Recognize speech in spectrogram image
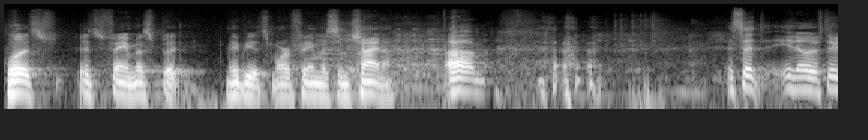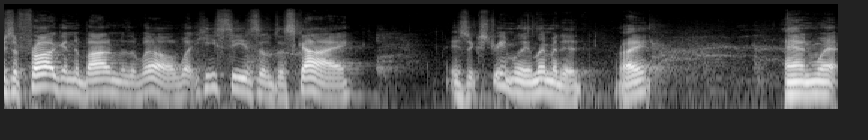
well, it's, it's famous, but Maybe it's more famous in China. Um, it said, you know, if there's a frog in the bottom of the well, what he sees of the sky is extremely limited, right? And when,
